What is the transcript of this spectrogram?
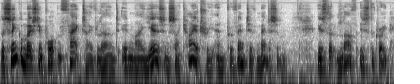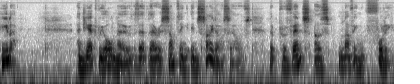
The single most important fact I've learned in my years in psychiatry and preventive medicine is that love is the great healer. And yet we all know that there is something inside ourselves that prevents us loving fully,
